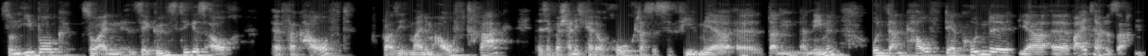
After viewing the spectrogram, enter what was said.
so ein E-Book, so ein sehr günstiges auch äh, verkauft, quasi in meinem Auftrag, da ist die Wahrscheinlichkeit auch hoch, dass es viel mehr äh, dann, dann nehmen. Und dann kauft der Kunde ja äh, weitere Sachen.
